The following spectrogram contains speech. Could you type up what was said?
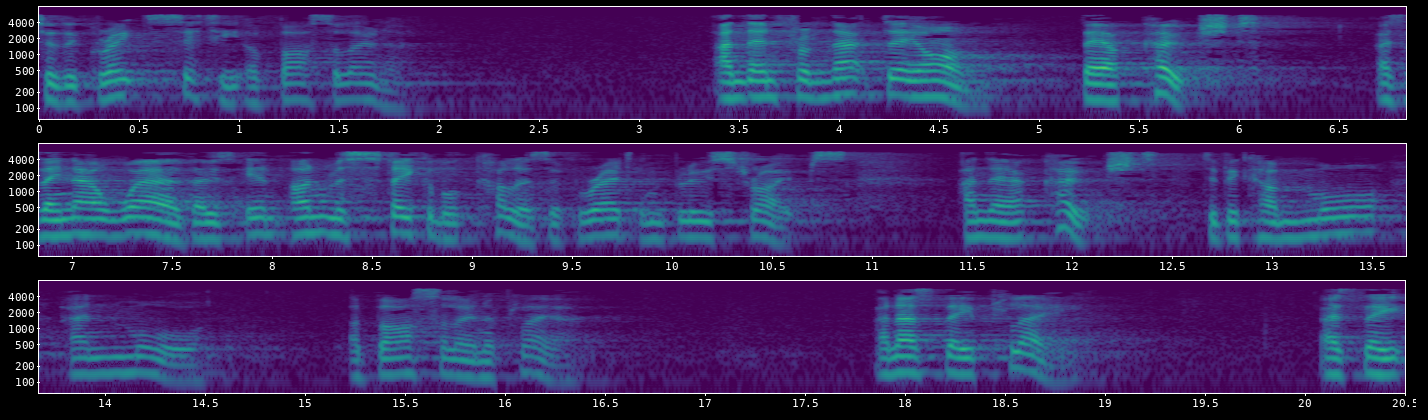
to the great city of Barcelona. And then from that day on, they are coached as they now wear those unmistakable colours of red and blue stripes, and they are coached to become more and more a Barcelona player. And as they play, as they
